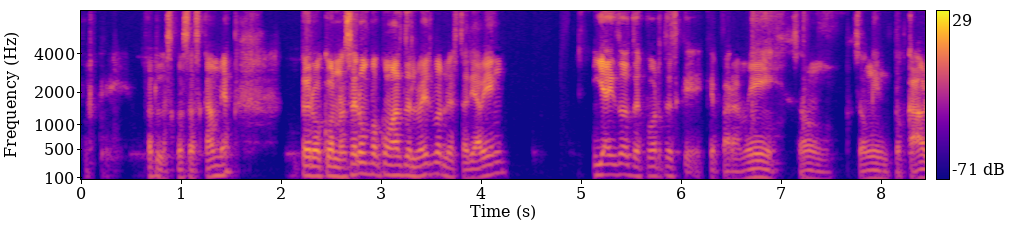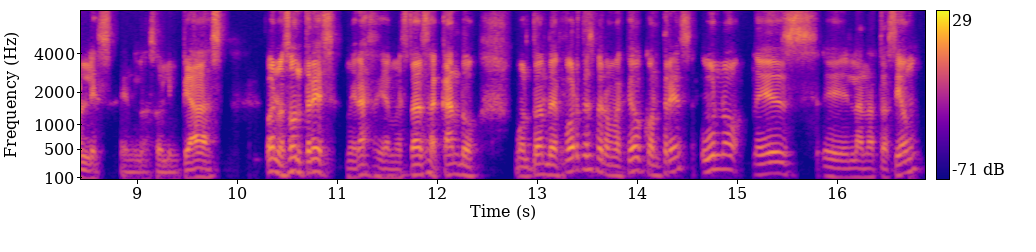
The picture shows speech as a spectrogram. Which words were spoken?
porque pues, las cosas cambian, pero conocer un poco más del béisbol estaría bien. Y hay dos deportes que, que para mí son, son intocables en las Olimpiadas, bueno, son tres, mira, ya me está sacando un montón de deportes, pero me quedo con tres. Uno es eh, la natación.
